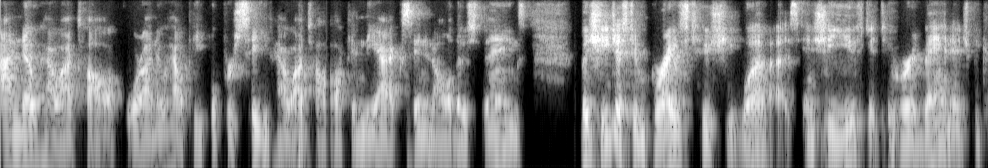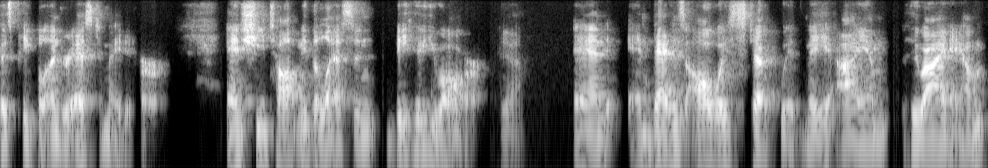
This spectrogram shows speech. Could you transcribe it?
i know how i talk or i know how people perceive how i talk and the accent and all those things. But she just embraced who she was and she mm-hmm. used it to her advantage because people underestimated her. And she taught me the lesson be who you are. Yeah. And and that has always stuck with me. I am who i am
